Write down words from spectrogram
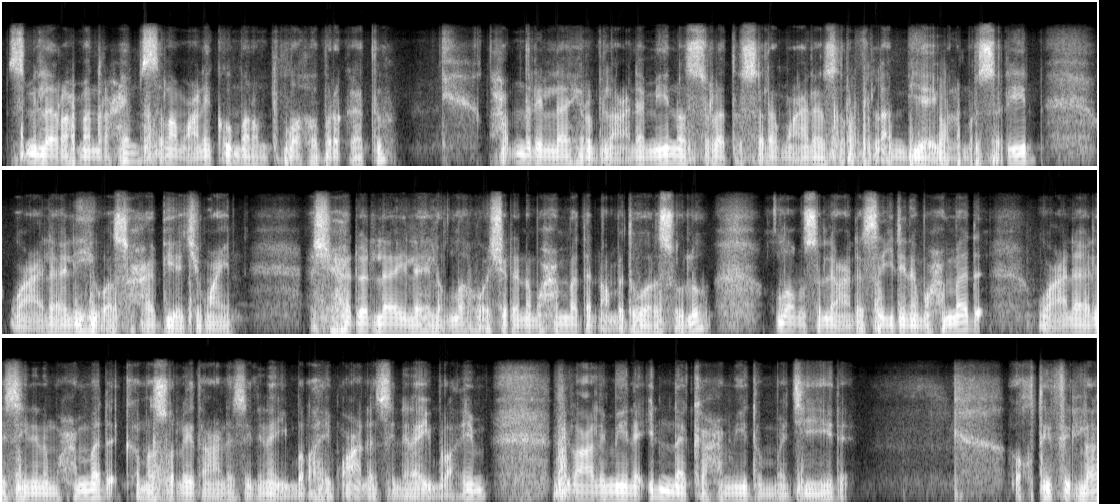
Bismillahirrahmanirrahim. Assalamualaikum warahmatullahi wabarakatuh. Alhamdulillahirrabbilalamin Wassalatu wassalamu ala asrafil anbiya wal mursalin Wa ala alihi wa sahabi ajma'in Asyhadu an la ilaha illallah wa asyhadu anna Muhammadan abduhu wa rasuluh Allahumma salli ala sayyidina Muhammad Wa ala ali sayyidina Muhammad Kama sallaita ala sayyidina Ibrahim Wa ala sayyidina Ibrahim Fil alamin innaka hamidun majid Ukhti fillah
